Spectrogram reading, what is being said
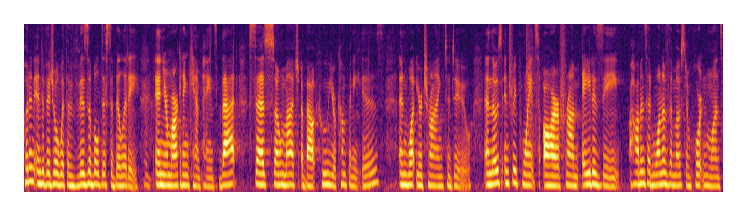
Put an individual with a visible disability in your marketing campaigns. That says so much about who your company is and what you're trying to do. And those entry points are from A to Z. Haben said one of the most important ones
